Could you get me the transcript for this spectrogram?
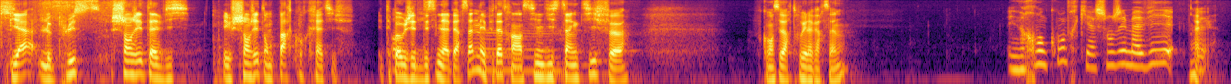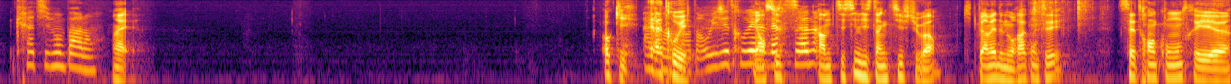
qui a le plus changé ta vie et changé ton parcours créatif. Et t'es pas obligé de dessiner la personne, mais peut-être un signe distinctif. euh, Faut commencer à retrouver la personne. Une rencontre qui a changé ma vie, euh, créativement parlant. Ouais. Ok, elle a trouvé. attends, Oui, j'ai trouvé Et la ensuite, personne. un petit signe distinctif, tu vois, qui te permet de nous raconter cette rencontre et, euh,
